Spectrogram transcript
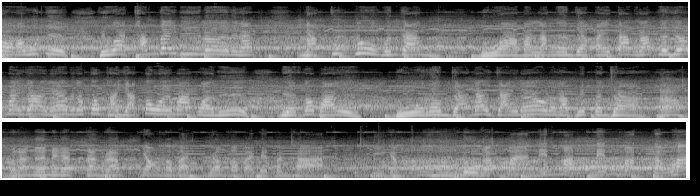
บอกอาวุธนี่ถือว่าทำได้ดีเลยนะครับ หนักทุกลูกเหมือนกันดูว่าบัลลังก์เงินจะไปตั้งรับเยอะๆไม่ได้แล้วนะครับ ต้องขยันโต้ให้มากกว่านี้ เบียดเข้าไป ดูเริ่มจะได้ใจแล้วนะครับเพชรบัญชาเอาพลังเงินนะครับตั้งรับย่องเข้าไปย่องเข้าไปเพชรบัญชา นี่ครับอื้อหือดูครับมาเน้นหมัด เน้นหมัดแต่ว่า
